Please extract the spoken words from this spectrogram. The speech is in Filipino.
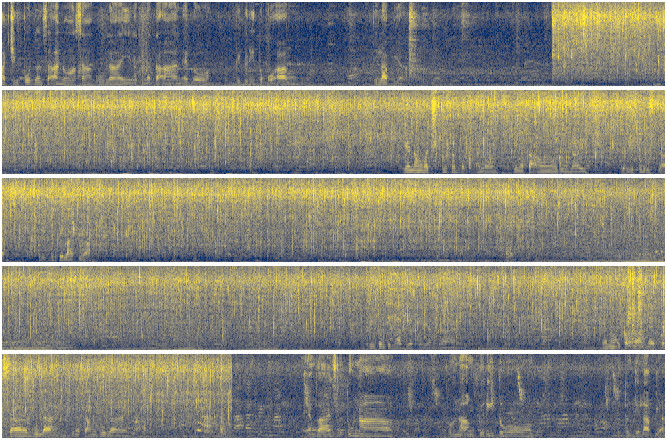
Matching po doon sa ano, sa gulay na tinataan. Ito, pipirito ko ang tilapia. Yan ang match ko sa bag, ano, pinataang gulay. Piritong isda. Piritong tilapia. Piritong tilapia po yan guys. Yan ang ipapartner ko sa gulay. Pinatang gulay. Ayan guys, luto na. Luto na ang pirito. Itong tilapia.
